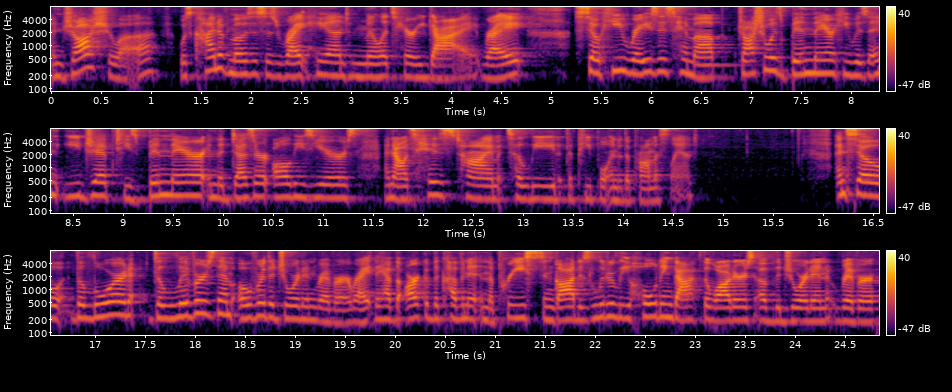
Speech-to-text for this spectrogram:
And Joshua was kind of Moses' right hand military guy, right? So he raises him up. Joshua's been there. He was in Egypt. He's been there in the desert all these years. And now it's his time to lead the people into the promised land. And so the Lord delivers them over the Jordan River, right? They have the Ark of the Covenant and the priests, and God is literally holding back the waters of the Jordan River.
